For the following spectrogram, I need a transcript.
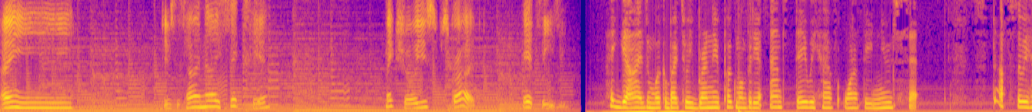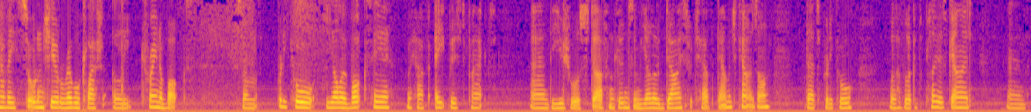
Hey, Jimsayshi 96 here. Make sure you subscribe. It's easy. Hey guys and welcome back to a brand new Pokemon video and today we have one of the new set stuff. So we have a Sword and Shield Rebel Clash Elite Trainer box. Some pretty cool yellow box here. We have 8 booster packs and the usual stuff including some yellow dice which have damage counters on. That's pretty cool. We'll have a look at the player's guide and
